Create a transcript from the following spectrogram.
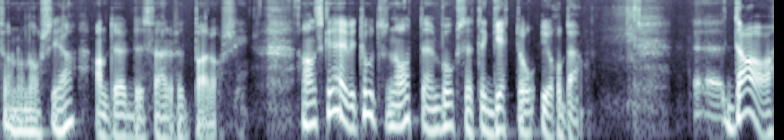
for noen år siden. Han døde dessverre for et par år siden. Han skrev i 2008 en bok som heter Getto urbain. Da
